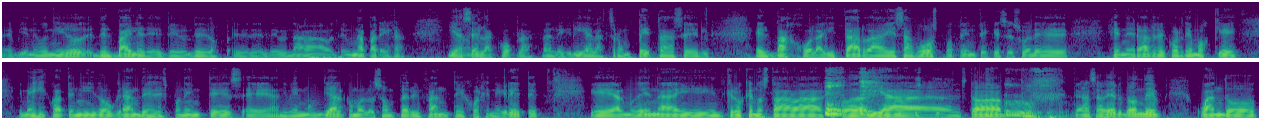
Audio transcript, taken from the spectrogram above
eh, viene unido del baile de, de, una, de una pareja y hacer la copla, la alegría, las trompetas, el, el bajo, la guitarra, esa voz potente que se suele general. Recordemos que México ha tenido grandes exponentes eh, a nivel mundial, como lo son Pedro Infante, Jorge Negrete, eh, Almudena, y creo que no estaba todavía, estaba a saber dónde cuando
